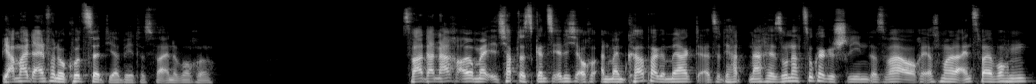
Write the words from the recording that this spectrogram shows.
Wir haben halt einfach nur Kurzzeitdiabetes für eine Woche. Es war danach auch, mal- ich habe das ganz ehrlich auch an meinem Körper gemerkt, also der hat nachher so nach Zucker geschrien, das war auch erstmal ein, zwei Wochen,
